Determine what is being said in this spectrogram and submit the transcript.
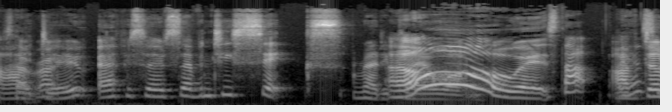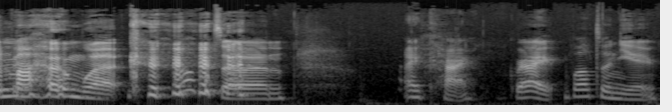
Is I right? do. Episode seventy six. Ready Player One. Oh, it's that. I've done my homework. Well done. okay, great. Well done, you.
